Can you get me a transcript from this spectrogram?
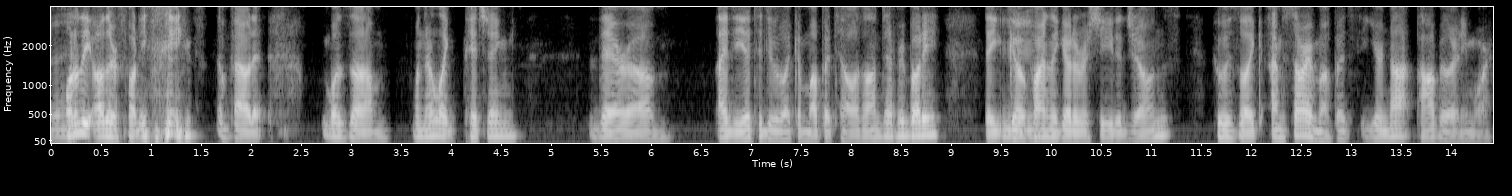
the, one of the other funny things about it was um when they're like pitching their um idea to do like a muppet telethon to everybody they go Mhm. finally go to rashida jones who's like i'm sorry muppets you're not popular anymore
